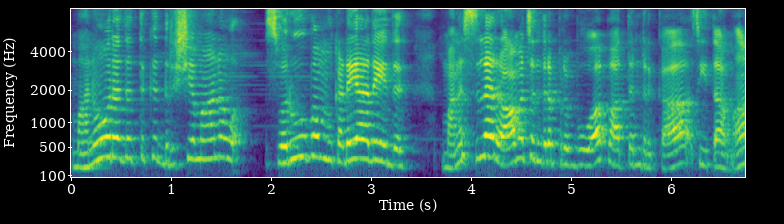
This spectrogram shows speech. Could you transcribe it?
மனோரதத்துக்கு திருஷ்யமான ஸ்வரூபம் கிடையாதே இது. மனசில் ராமச்சந்திர பிரபுவாக பார்த்துட்டுருக்கா சீதாமா?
